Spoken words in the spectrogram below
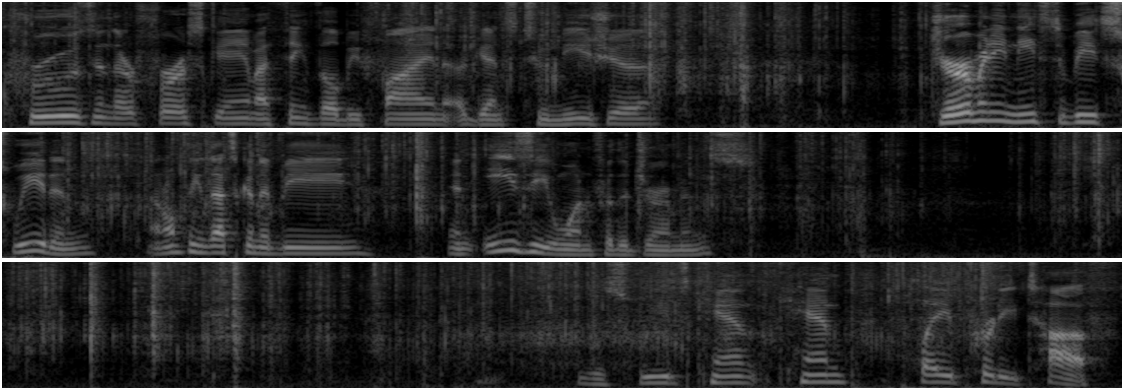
cruised in their first game. I think they'll be fine against Tunisia. Germany needs to beat Sweden. I don't think that's going to be an easy one for the Germans. The Swedes can can play pretty tough.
